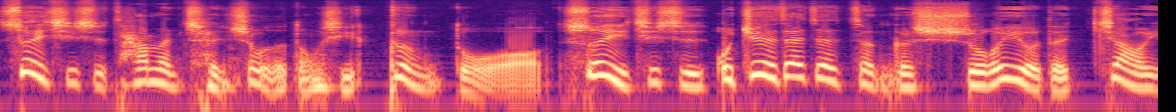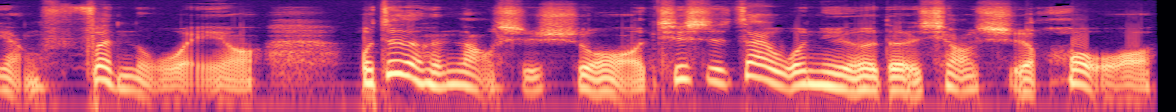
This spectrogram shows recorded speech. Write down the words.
所以其实他们承受的东西更多。所以其实我觉得，在这整个所有的教养氛围哦。我真的很老实说，其实在我女儿的小时候哦，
